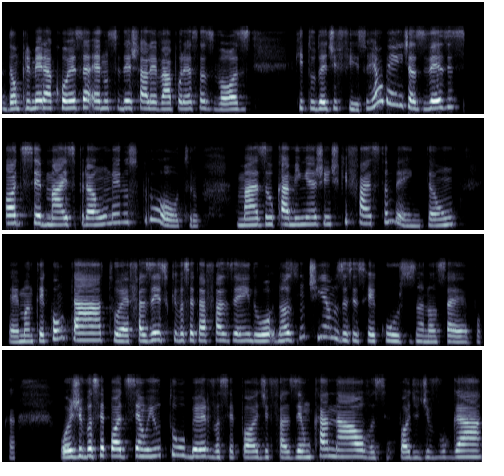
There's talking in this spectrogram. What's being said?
Então, primeira coisa é não se deixar levar por essas vozes que tudo é difícil. Realmente, às vezes pode ser mais para um, menos para o outro, mas o caminho é a gente que faz também. Então, é manter contato, é fazer isso que você está fazendo. Nós não tínhamos esses recursos na nossa época. Hoje você pode ser um youtuber, você pode fazer um canal, você pode divulgar,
